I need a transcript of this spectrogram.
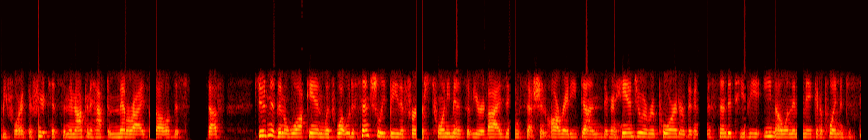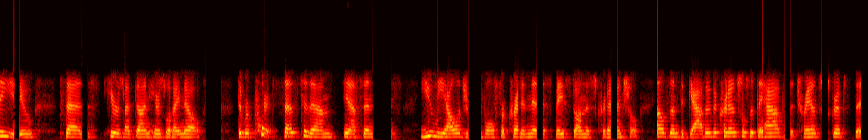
before at their fingertips, and they're not going to have to memorize all of this stuff student is going to walk in with what would essentially be the first 20 minutes of your advising session already done. They're going to hand you a report or they're going to send it to you via email when they make an appointment to see you. It says, here's what I've done, here's what I know. The report says to them, in essence, you be eligible for credit in this based on this credential. It tells them to gather the credentials that they have, the transcripts, the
